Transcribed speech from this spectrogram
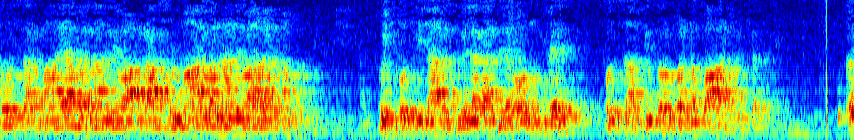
کو سرمایہ بنانے والا راس المال بنانے والا نہ ہو۔ اس کو تجارت میں لگا دے اور ان سے خود ذاتی طور پر نفع حاصل کرے تو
